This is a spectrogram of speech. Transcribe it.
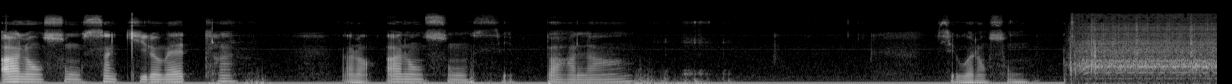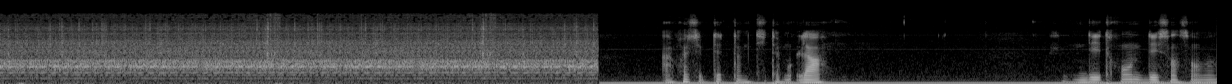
Alençon 5 km. Alors Alençon c'est par là. C'est où Alençon? Après, c'est peut-être un petit amour. Là. D30, D520.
